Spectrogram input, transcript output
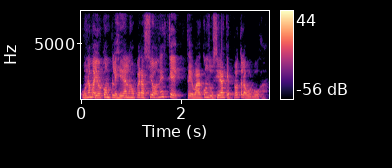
una mayor complejidad en las operaciones que te va a conducir a que explote la burbuja.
